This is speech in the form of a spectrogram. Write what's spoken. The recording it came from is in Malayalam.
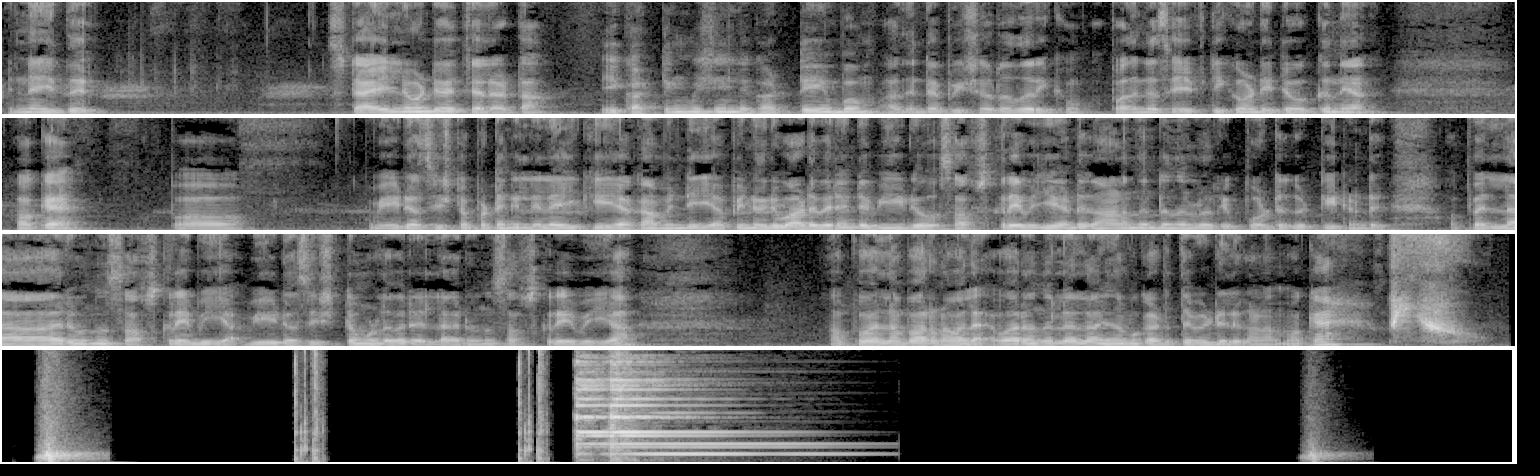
പിന്നെ ഇത് സ്റ്റൈലിന് വേണ്ടി വെച്ചല്ല കേട്ടാ. ഈ കട്ടിങ് മെഷീനിൽ കട്ട് ചെയ്യുമ്പം അതിന്റെ പിഷർ തെറിക്കും. അപ്പോൾ അതിന്റെ സേഫ്റ്റിക്ക് വേണ്ടിയിട്ട് വെക്കുന്നതാണ്. ഓക്കെ. അപ്പോൾ വീഡിയോസ് ഇഷ്ടപ്പെട്ടെങ്കിൽ ലൈക്ക് ചെയ്യുക കമന്റ് ചെയ്യുക. പിന്നെ ഒരുപാട് പേര് എന്റെ വീഡിയോ സബ്സ്ക്രൈബ് ചെയ്യാണ്ട് കാണുന്നുണ്ടെന്നുള്ള റിപ്പോർട്ട് കിട്ടിയിട്ടുണ്ട്. അപ്പോൾ എല്ലാവരും ഒന്ന് സബ്സ്ക്രൈബ് ചെയ്യുക. വീഡിയോസ് ഇഷ്ടമുള്ളവർ എല്ലാവരും ഒന്ന് സബ്സ്ക്രൈബ് ചെയ്യുക. അപ്പോൾ എല്ലാം പറഞ്ഞ പോലെ വേറെ ഒന്നുമില്ലല്ലോ. നമുക്ക് അടുത്ത വീഡിയോയിൽ കാണാം. ഓക്കെ?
